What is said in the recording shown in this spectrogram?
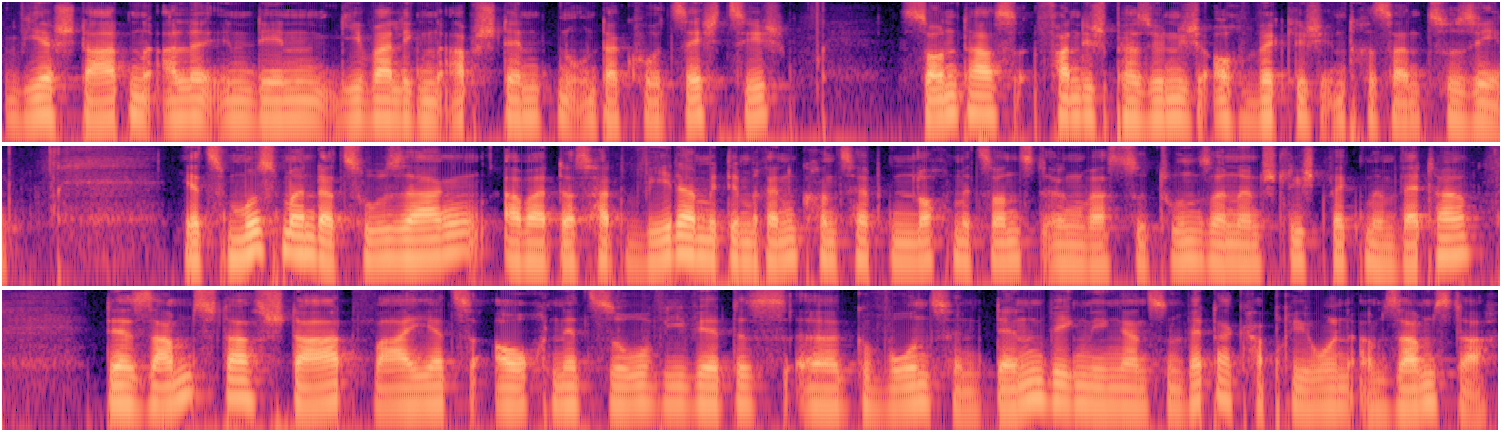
Wir starten alle in den jeweiligen Abständen unter Code 60, sonntags fand ich persönlich auch wirklich interessant zu sehen. Jetzt muss man dazu sagen, aber das hat weder mit dem Rennkonzept noch mit sonst irgendwas zu tun, sondern schlichtweg mit dem Wetter. Der Samstagsstart war jetzt auch nicht so, wie wir das äh, gewohnt sind, denn wegen den ganzen Wetterkapriolen am Samstag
